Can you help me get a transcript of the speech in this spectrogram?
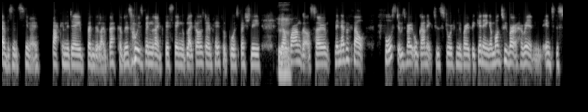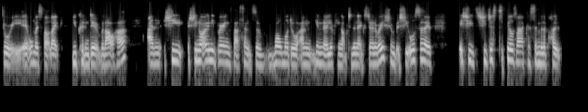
ever since, you know, back in the day, Bend like Beckham, there's always been like this thing of like girls don't play football, especially yeah. young brown girls. So they never felt forced. It was very organic to the story from the very beginning. And once we wrote her in into the story, it almost felt like you couldn't do it without her. And she she not only brings that sense of role model and you know looking up to the next generation, but she also she she just feels like a symbol of hope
